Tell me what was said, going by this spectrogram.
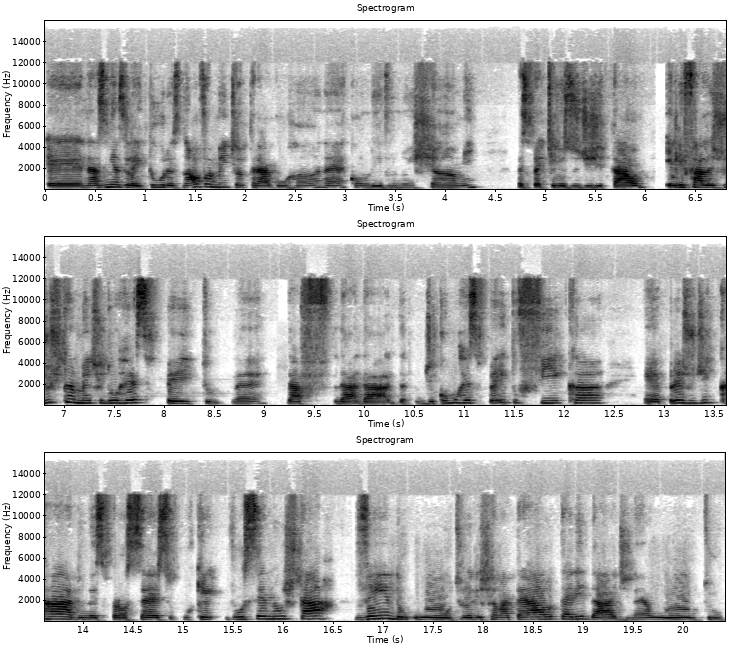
é, nas minhas leituras, novamente eu trago o Han, né, com o livro No Enxame, Perspectivas do Digital. Ele fala justamente do respeito, né, da, da, da de como o respeito fica é, prejudicado nesse processo, porque você não está vendo o outro, ele chama até a alteridade, né, o outro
